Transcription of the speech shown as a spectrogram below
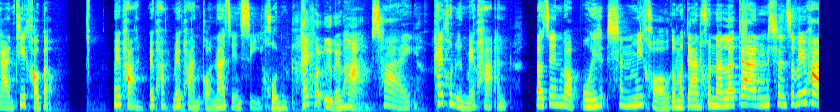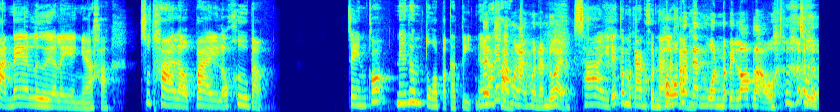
การที่เขาแบบ ไม่ผ่านไม่ผ่านไม่ผ่านก่อนหน้าเจนสี่คน ให้คนอื่นไม่ผ่าน ใช่ ให้คนอื่นไม่ผ่านแล้วเจนแบบโอ๊ยฉันไม่ขอกรรมการคนนั้นละกัน ฉันจะไม่ผ่านแน่เลยอะไรอย่างเงี้ยค่ะ สุดท้ายเราไปแล้วคือแบบ เจนก็แนะนำตัวปกติเนี่ยได้แหละได้กค่ะรรมการคนนั้นด้วย ใช่ได้กรรมการคนนั้นเพราะว่าแหลมันค่ดันวนมาเป็นรอบเราถูก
